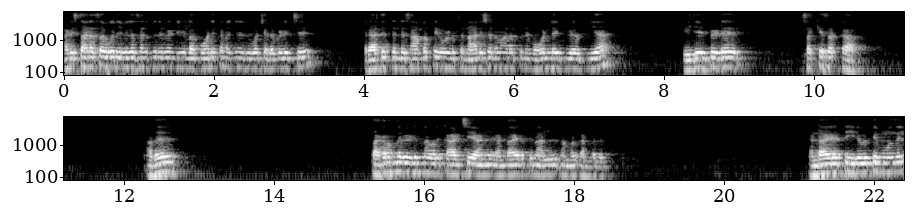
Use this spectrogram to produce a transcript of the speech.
അടിസ്ഥാന സൗകര്യ വികസനത്തിന് വേണ്ടിയുള്ള കോടിക്കണക്കിന് രൂപ ചെലവഴിച്ച് രാജ്യത്തിന്റെ സാമ്പത്തിക വളർച്ച നാല് ശതമാനത്തിന് മുകളിലേക്ക് ഉയർത്തിയ ബി ജെ പിയുടെ സഖ്യ സർക്കാർ. അത് തകർന്നു വീഴുന്ന ഒരു കാഴ്ചയാണ് രണ്ടായിരത്തി നാലിൽ നമ്മൾ കണ്ടത്. രണ്ടായിരത്തി ഇരുപത്തി മൂന്നിൽ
